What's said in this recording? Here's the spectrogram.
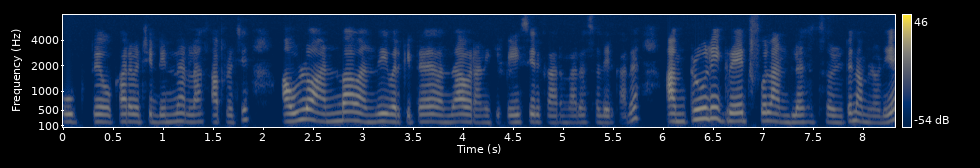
கூப்பிட்டு உட்கார வச்சு டின்னர்லாம் சாப்பிட வச்சு அவ்வளோ அன்பாக வந்து இவர்கிட்ட வந்து அவர் அன்னைக்கு பேசியிருக்காரு மாதிரி சொல்லியிருக்காரு. I am truly grateful and blessed சொல்லிட்டு நம்மளுடைய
